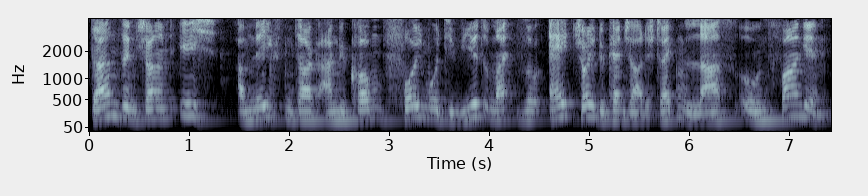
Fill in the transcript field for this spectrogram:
Dann sind Can und ich am nächsten Tag angekommen, voll motiviert und meinten so, hey Jolly, du kennst ja alle Strecken, lass uns fahren gehen.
